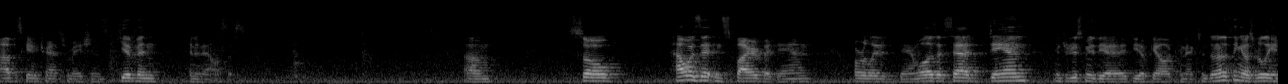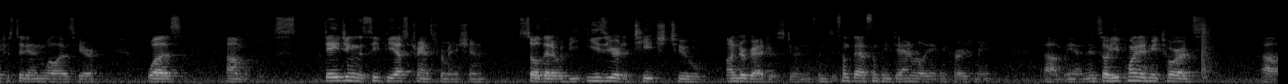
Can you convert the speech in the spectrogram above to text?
obfuscating transformations given an analysis? Um, so how is it inspired by Dan related to Dan? Well, as I said, Dan introduced me to the idea of Galois connections. Another thing I was really interested in while I was here was um, staging the CPS transformation so that it would be easier to teach to undergraduate students, and something that's something Dan really encouraged me um, in. And so he pointed me towards uh,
